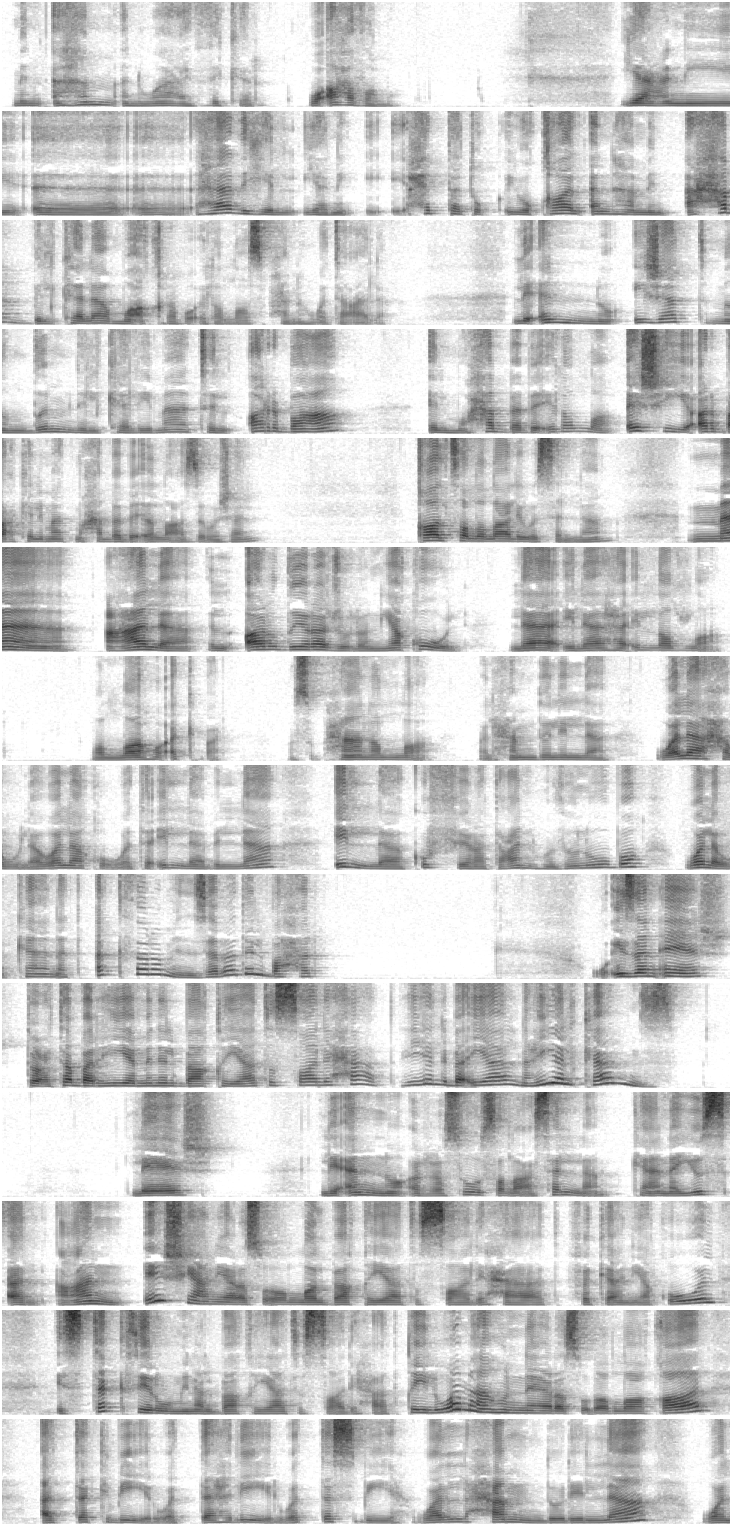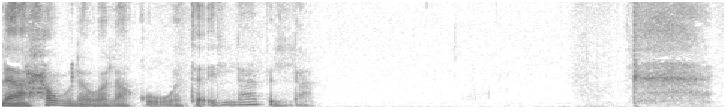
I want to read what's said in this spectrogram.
من أهم أنواع الذكر وأعظمه. يعني آه آه هذه يعني حتى يقال أنها من أحب الكلام وأقرب إلى الله سبحانه وتعالى. لأنه إجت من ضمن الكلمات الأربعة المحببة إلى الله. إيش هي أربع كلمات محببة إلى الله عز وجل؟ قال صلى الله عليه وسلم ما على الأرض رجل يقول لا إله إلا الله والله أكبر وسبحان الله والحمد لله ولا حول ولا قوة إلا بالله إلا كفرت عنه ذنوبه ولو كانت أكثر من زبد البحر. واذا إيش؟ تعتبر هي من الباقيات الصالحات هي اللي بقيالنا هي الكنز. ليش؟ لأنه الرسول صلى الله عليه وسلم كان يسأل عن إيش يعني يا رسول الله الباقيات الصالحات؟ فكان يقول استكثروا من الباقيات الصالحات. قيل وما هن يا رسول الله؟ قال التكبير والتهليل والتسبيح والحمد لله ولا حول ولا قوة إلا بالله.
